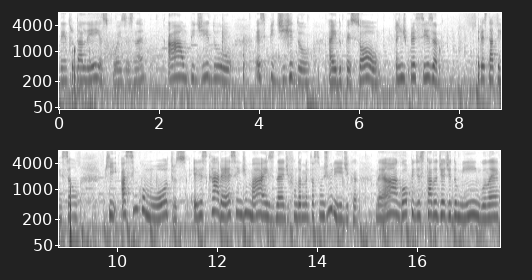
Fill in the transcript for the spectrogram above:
dentro da lei as coisas, né? Há um pedido, esse pedido aí do PSOL, a gente precisa prestar atenção que, assim como outros, eles carecem demais né, de fundamentação jurídica. Né? Ah, golpe de Estado dia de domingo, né?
